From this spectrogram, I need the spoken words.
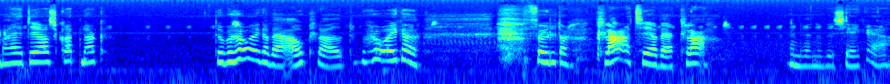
Maja, det er også godt nok. Du behøver ikke at være afklaret. Du behøver ikke at føle dig klar til at være klar. Men hvad nu, hvis jeg ikke er?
